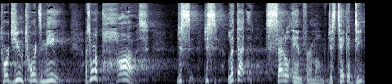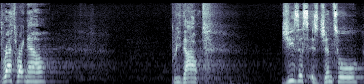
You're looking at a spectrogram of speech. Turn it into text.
towards you, towards me. I just want to pause. Just, just let that settle in for a moment. Just take a deep breath right now. Breathe out. Jesus is gentle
